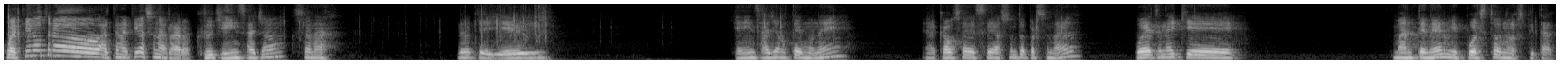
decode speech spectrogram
cualquier otra alternativa suena raro. 그 개인 사정 suena creo que 개인 사정 때문에 a causa de ese asunto personal voy a tener que mantener mi puesto en el hospital.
